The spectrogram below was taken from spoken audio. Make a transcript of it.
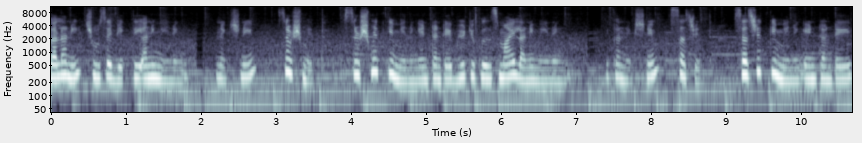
కళని చూసే వ్యక్తి అని మీనింగ్. Next name Sushmit. సుష్మిత్కి మీనింగ్ ఏంటంటే బ్యూటిఫుల్ స్మైల్ అని మీనింగ్. ఇక నెక్స్ట్ నేమ్ సచిత్. సచిత్కి మీనింగ్ ఏంటంటే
